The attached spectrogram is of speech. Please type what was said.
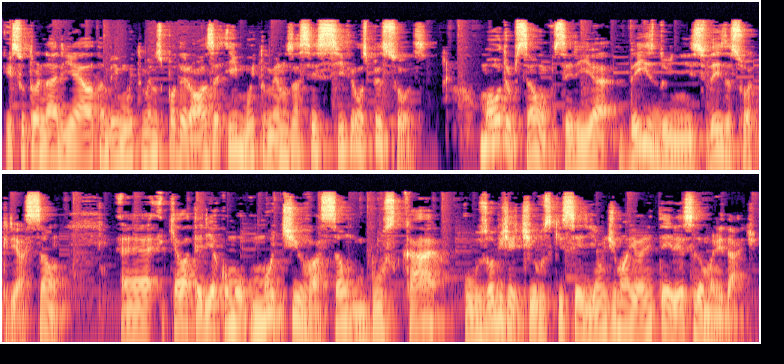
isso tornaria ela também muito menos poderosa e muito menos acessível às pessoas. Uma outra opção seria, desde o início, desde a sua criação, é, que ela teria como motivação buscar os objetivos que seriam de maior interesse da humanidade,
